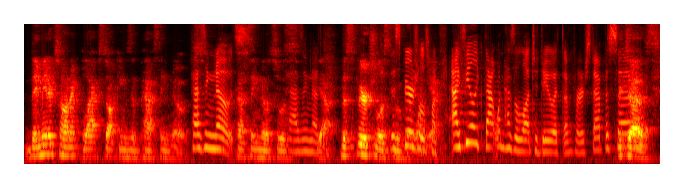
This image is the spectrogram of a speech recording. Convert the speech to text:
They made a tonic, Black Stockings, and Passing Notes. passing notes. Passing Notes was Passing Notes. yeah the spiritualist. the spiritualist one. one. I feel like that one has a lot to do with the first episode. It does.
